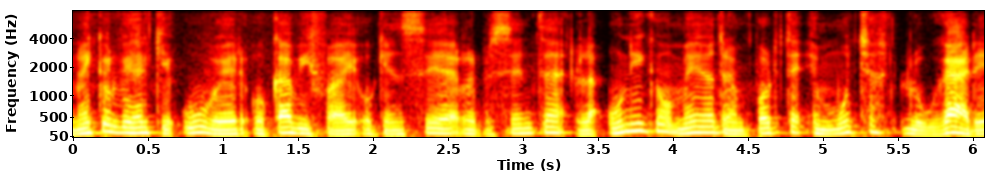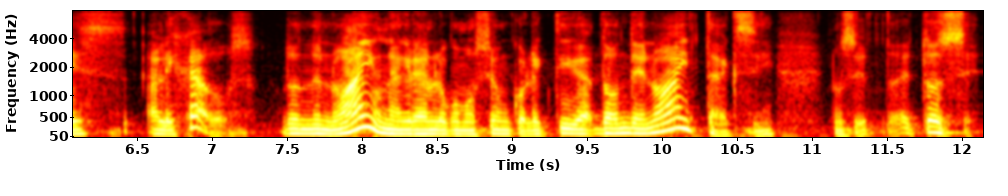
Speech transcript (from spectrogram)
no hay que olvidar que Uber o Cabify o quien sea representa el único medio de transporte en muchos lugares alejados, donde no hay una gran locomoción colectiva, donde no hay taxi. Entonces,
